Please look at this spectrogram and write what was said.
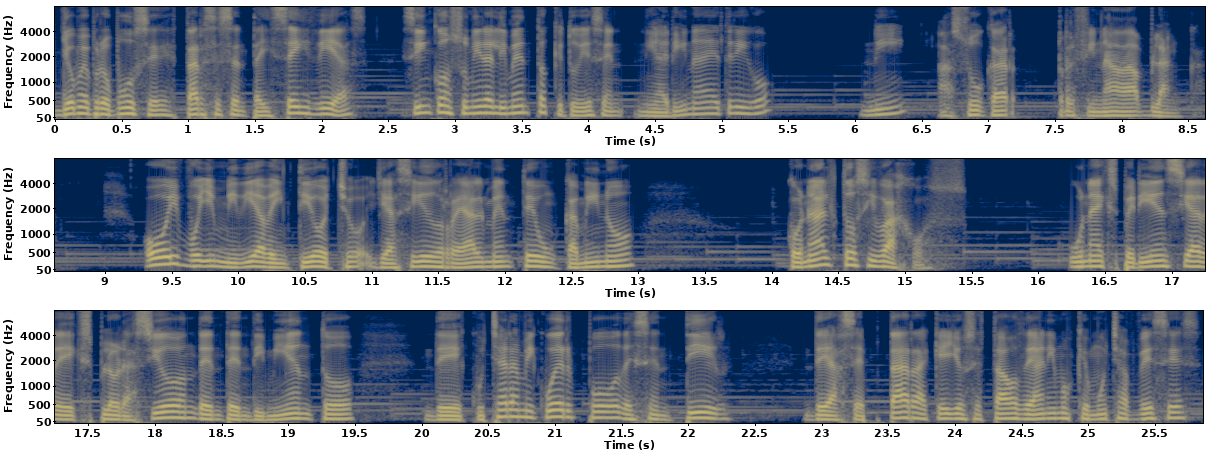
yo me propuse estar 66 días sin consumir alimentos que tuviesen ni harina de trigo ni azúcar refinada blanca. Hoy voy en mi día 28 y ha sido realmente un camino con altos y bajos. Una experiencia de exploración, de entendimiento, de escuchar a mi cuerpo, de sentir, de aceptar aquellos estados de ánimos que muchas veces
